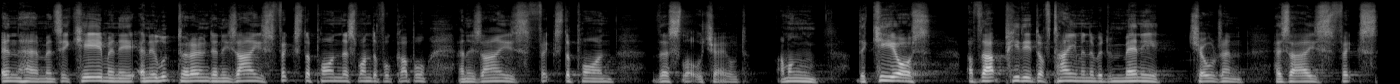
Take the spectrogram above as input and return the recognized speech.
in him as he came and he, and he looked around and his eyes fixed upon this wonderful couple and his eyes fixed upon this little child among the chaos of that period of time, and there would be many children, his eyes fixed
